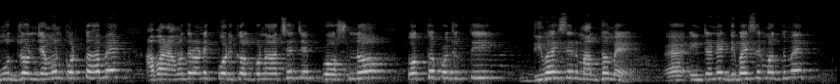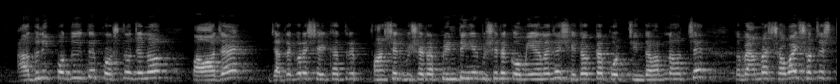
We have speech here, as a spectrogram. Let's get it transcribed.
মুদ্রণ যেমন করতে হবে, আবার আমাদের অনেক পরিকল্পনা আছে যে প্রশ্ন তথ্য প্রযুক্তি ডিভাইসের মাধ্যমে ইন্টারনেট ডিভাইসের মাধ্যমে আধুনিক পদ্ধতিতে প্রশ্ন যেন পাওয়া যায়। যাতে করে সেই ক্ষেত্রে ফাঁসের বিষয়টা প্রিন্টিং এর বিষয়টা কমিয়ে আনা যায়, সেটাও একটা চিন্তা ভাবনা হচ্ছে। তবে আমরা সবাই সচেষ্ট।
